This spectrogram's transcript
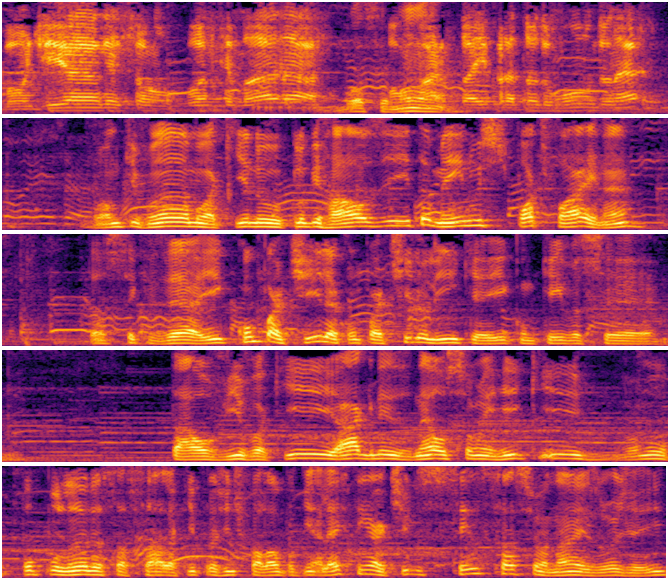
Bom dia, Anderson. Boa semana. Boa Bom semana. março aí pra todo mundo, né? Vamos que vamos aqui no Clubhouse e também no Spotify, né? Então, se você quiser aí, compartilha, compartilha o link aí com quem você tá ao vivo aqui. Agnes, Nelson, Henrique, vamos populando essa sala aqui pra gente falar um pouquinho. Aliás, tem artigos sensacionais hoje aí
